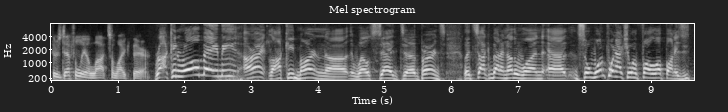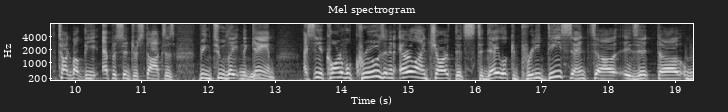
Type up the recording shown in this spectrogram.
there's definitely a lot to like there. Rock and roll, baby. All right, Lockheed Martin. Uh, well said, uh, Burns. Let's talk about another one. Uh, so, one point I actually want to follow up on is you talk about the epicenter stocks as being too late in the game. I see a Carnival Cruise and an airline chart that's today looking pretty decent. Uh, is it uh,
